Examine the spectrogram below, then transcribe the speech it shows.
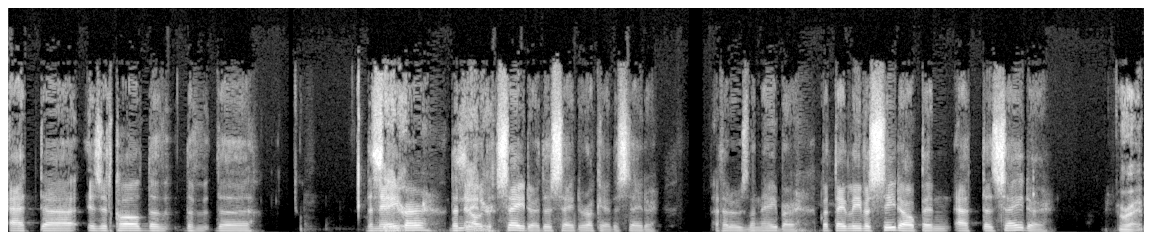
at. Uh, is it called the the the the Seder. neighbor? The no, Seder. the seder. The seder. Okay, the seder. I thought it was the neighbor, but they leave a seat open at the seder Right.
